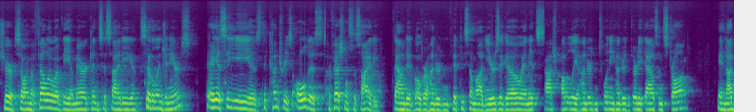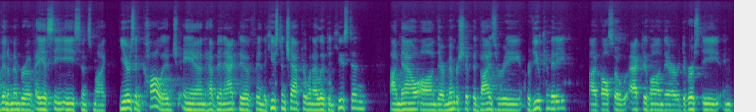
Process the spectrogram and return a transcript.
Sure. So I'm a fellow of the American Society of Civil Engineers. ASCE is the country's oldest professional society, founded over 150 some odd years ago, and it's, gosh, probably 120, 130,000 strong. And I've been a member of ASCE since my years in college and have been active in the Houston chapter when I lived in Houston. I'm now on their membership advisory review committee. I've also active on their diversity and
